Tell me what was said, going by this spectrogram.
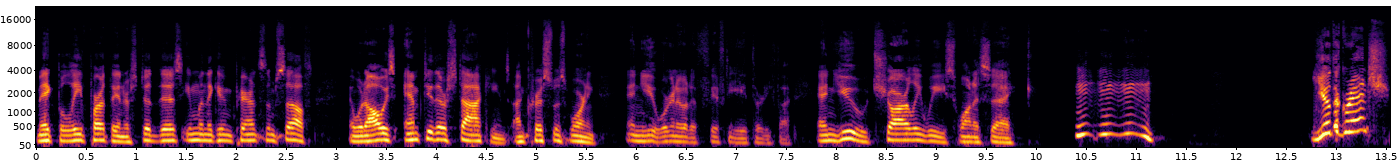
make believe part. They understood this even when they became parents themselves, and would always empty their stockings on Christmas morning. And you, we're going to go to 5835. And you, Charlie Weiss, want to say, Mm-mm-mm. You're the Grinch.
